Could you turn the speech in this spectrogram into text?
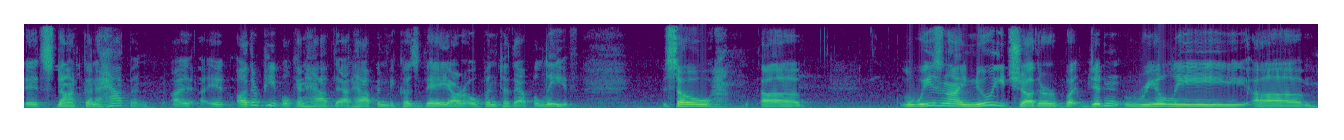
it's not going to happen. I, it, other people can have that happen because they are open to that belief. So uh, Louise and I knew each other, but didn't really, um,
